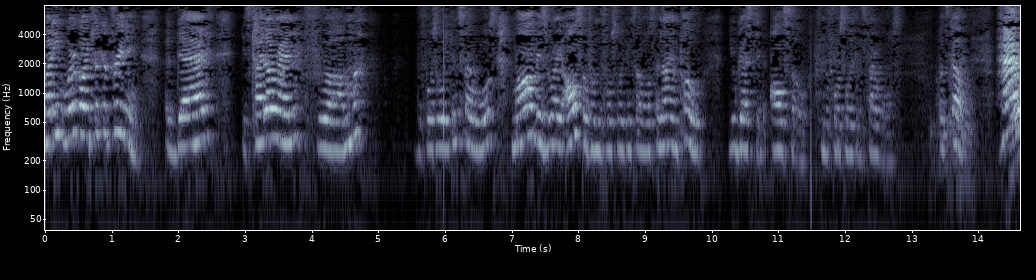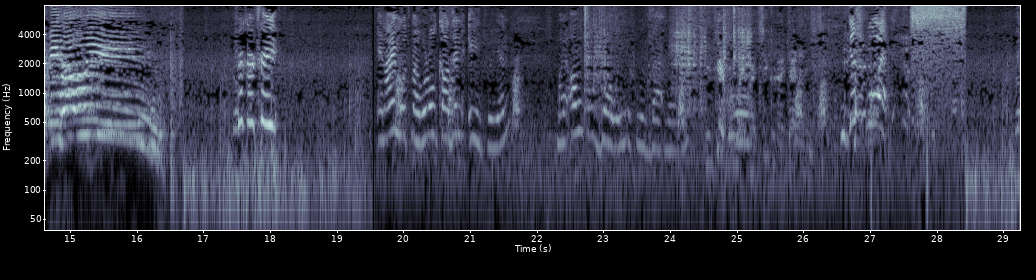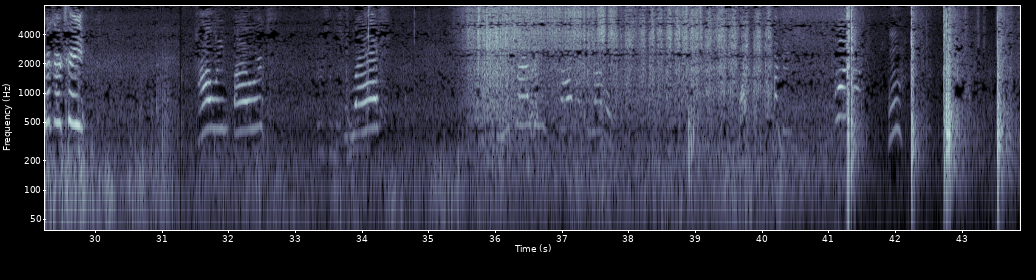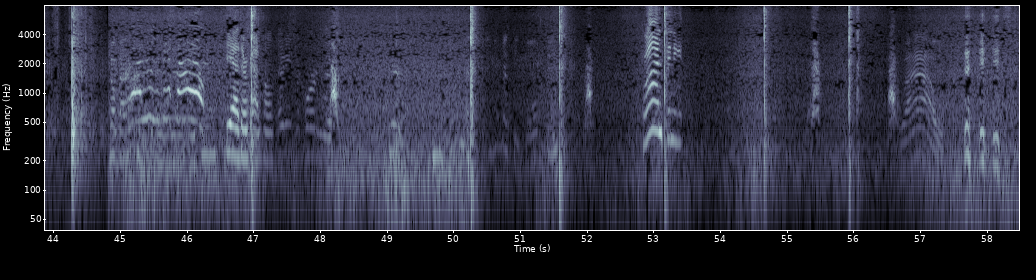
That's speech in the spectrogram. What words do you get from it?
everybody. We're going trick or treating. Dad is Kylo Ren from The Force Awakens Star Wars. Mom is Rey also from The Force Awakens Star Wars. And I am Poe, you guessed it, also from The Force Awakens Star Wars. Let's go. Happy Halloween! Trick or treat! And I'm with my little cousin Adrian, my uncle Joey, who is Batman. You can't relate my secret identity. Guess what? Trick or treat! Halloween fireworks slash Surprising Sonic Go back. level. Yeah, they're gone home. Eddie's. Come on, Finny. Wow.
